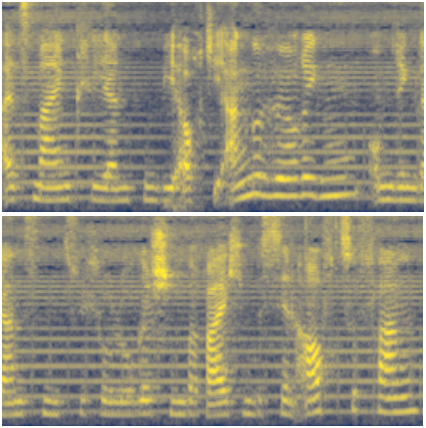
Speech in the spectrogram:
als meinen Klienten wie auch die Angehörigen, um den ganzen psychologischen Bereich ein bisschen aufzufangen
